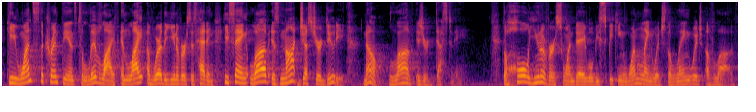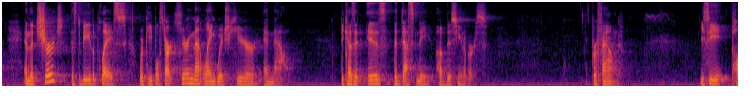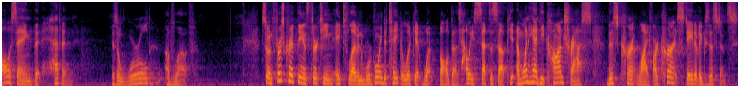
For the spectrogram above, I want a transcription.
He wants the Corinthians to live life in light of where the universe is heading. He's saying love is not just your duty. No, love is your destiny. The whole universe one day will be speaking one language, the language of love. And the church is to be the place where people start hearing that language here and now, because it is the destiny of this universe. It's profound. You see, Paul is saying that heaven is a world of love. So in 1 Corinthians 13, 8 to 11, we're going to take a look at what Paul does, how he sets us up. He, on one hand, he contrasts this current life, our current state of existence,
